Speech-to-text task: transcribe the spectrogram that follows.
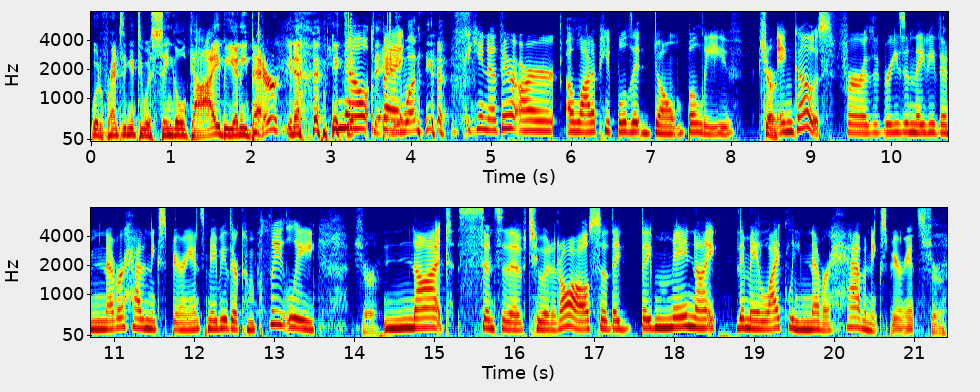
would renting it to a single guy be any better? You know, I mean, No, to, to but- anyone. You know, there are a lot of people that don't believe Sure. in ghosts for the reason they've either never had an experience, maybe they're completely Sure. not sensitive to it at all, so they they may not they may likely never have an experience. Sure.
